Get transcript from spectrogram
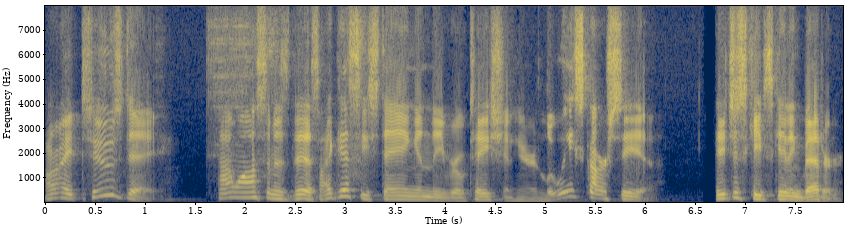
All right, Tuesday. How awesome is this? I guess he's staying in the rotation here. Luis Garcia. He just keeps getting better.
